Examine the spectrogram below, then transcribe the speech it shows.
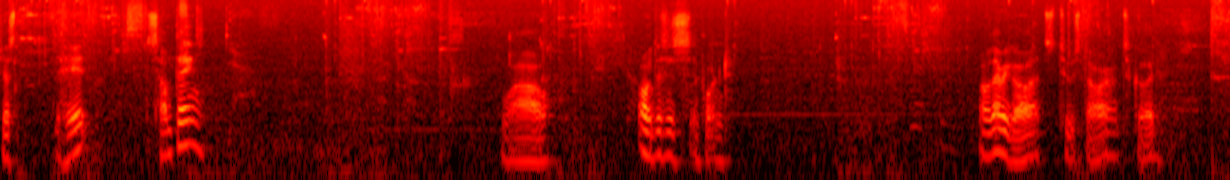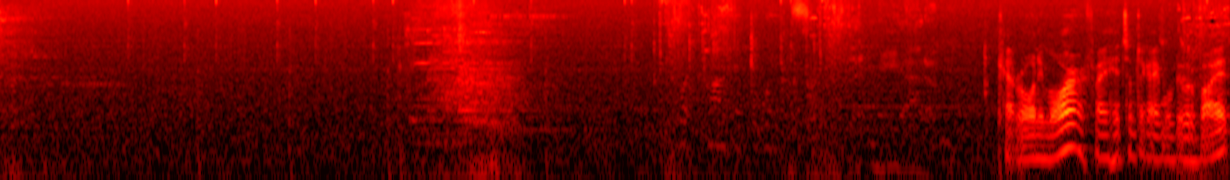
Just hit something. Wow. Oh, this is important. Oh, there we go. That's two star. That's good. Can't roll anymore. If I hit something, I won't be able to buy it.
